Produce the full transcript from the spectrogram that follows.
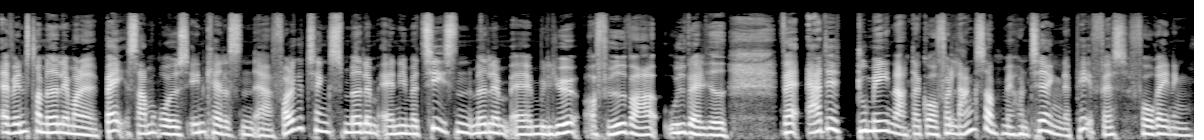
af venstremedlemmerne bag samrådets indkaldelsen er folketingsmedlem Annie Mathisen, medlem af Miljø- og Fødevareudvalget. Hvad er det, du mener, der går for langsomt med håndteringen af PFAS-forureningen?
